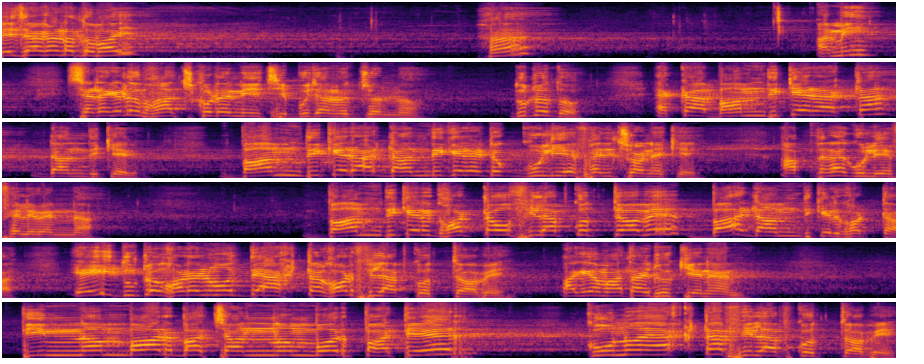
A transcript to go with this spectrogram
এই জায়গাটা তো ভাই হ্যাঁ? আমি সেটাকে একটু ভাঁজ করে নিয়েছি বোঝানোর জন্য। দুটো তো। একটা বাম দিকের একটা ডান দিকের। বাম দিকের আর ডান দিকের একটু গুলিয়ে ফেলছে অনেকে। আপনারা গুলিয়ে ফেলবেন না। বাম দিকের ঘরটাও ফিল করতে হবে বা ডান দিকের ঘরটা। এই দুটো ঘরের মধ্যে একটা ঘর ফিল করতে হবে। আগে মাথায় ঢুকিয়ে নেন। তিন নম্বর বা চার নম্বর পার্টের কোনো একটা ফিল করতে হবে।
